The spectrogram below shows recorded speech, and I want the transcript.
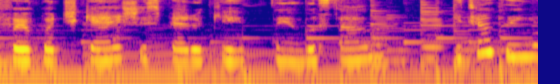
foi o podcast, espero que tenha gostado e tchauzinho!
